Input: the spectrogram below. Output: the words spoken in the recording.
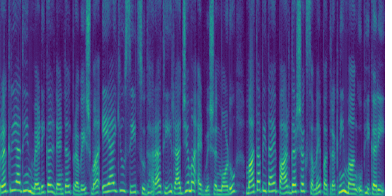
પ્રક્રિયાધીન મેડિકલ ડેન્ટલ પ્રવેશમાં એઆઈક્યુ સીટ સુધારાથી રાજ્યમાં એડમિશન મોડું. માતાપિતાએ પારદર્શક સમયપત્રકની માંગ ઊભી કરી.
